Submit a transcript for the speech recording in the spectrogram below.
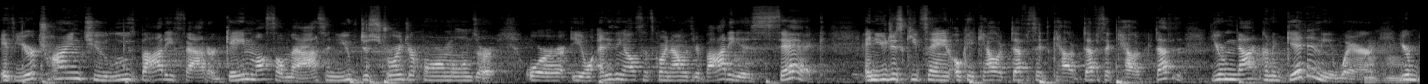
If you're trying to lose body fat or gain muscle mass and you've destroyed your hormones or or you know anything else that's going on with your body is sick and you just keep saying okay caloric deficit caloric deficit caloric deficit. You're not going to get anywhere. You're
